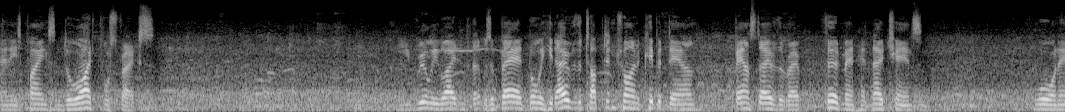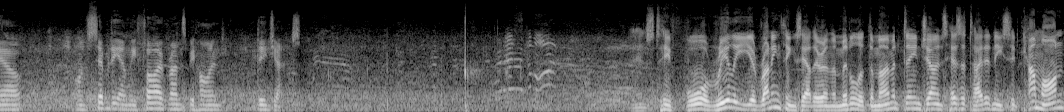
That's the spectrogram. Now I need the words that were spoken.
And he's playing some delightful strokes. He really laid into that. It was a bad ball. He hit over the top, didn't try and keep it down, bounced over the rope. Third man had no chance. And Waugh now on 70, only five runs behind Dean Jones. And Steve Waugh really running things out there in the middle at the moment. Dean Jones hesitated and he said, come on.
